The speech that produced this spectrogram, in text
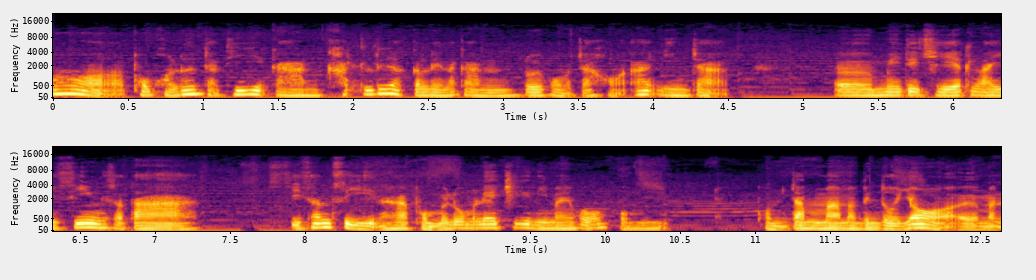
ก็ผมขอเริ่มจากที่การคัดเลือกกันเลยละกัน โดยผมจะขออ้างอิงจากเอ่อ m e d i c h a s e Rising Star ซีซั่น4นะครับผมไม่รู้มันเรียกชื่อนี้ไหมเพราะว่าผมผมจำมามันเป็นตัวย่อเออมัน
